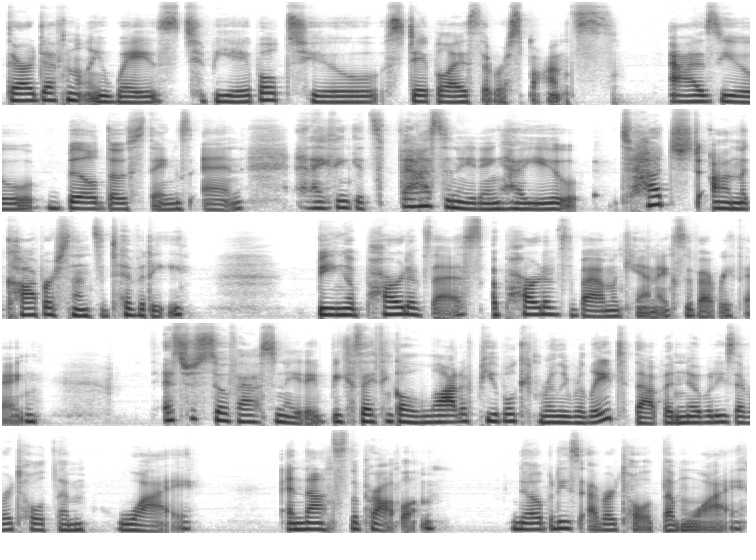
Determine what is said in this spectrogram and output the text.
there are definitely ways to be able to stabilize the response as you build those things in. And I think it's fascinating how you touched on the copper sensitivity being a part of this, a part of the biomechanics of everything. It's just so fascinating because I think a lot of people can really relate to that, but nobody's ever told them why. And that's the problem. Nobody's ever told them why.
